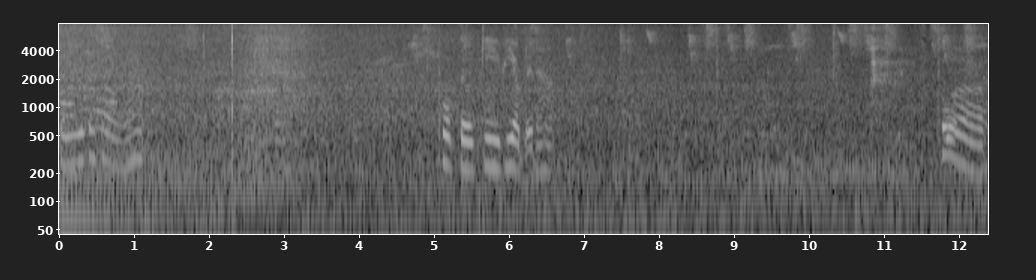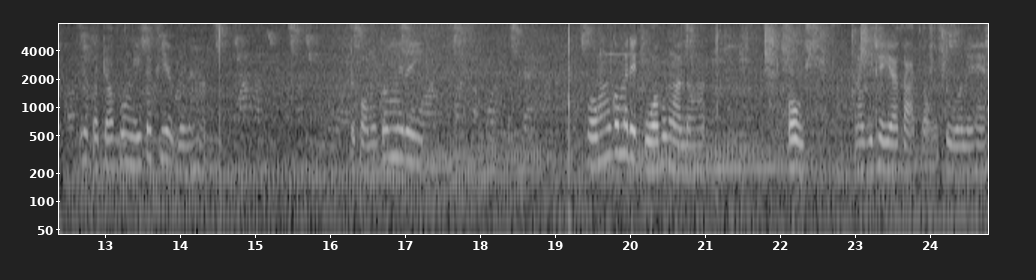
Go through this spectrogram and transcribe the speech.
ตรงนี้กันต่อนะฮะพ วกเตอร์กี้เพียบเลยนะคะพวกลูกกระจอกพวกนี้ก็เพียบเลยนะคะแต่ผมก็ไม่ได้ ผมก็ไม่ได้กลัวพวกมันหรอกฮะโอ้ยนักวิทยาศาสตร์สองตัวเลยแฮะ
